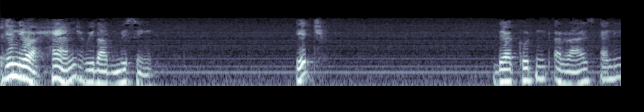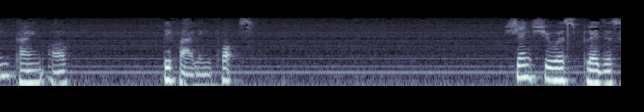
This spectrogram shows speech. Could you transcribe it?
in your hand without missing it, there couldn't arise any kind of defiling thoughts. sensuous pleasures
